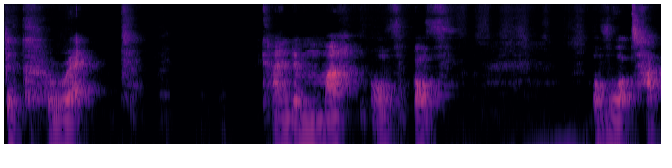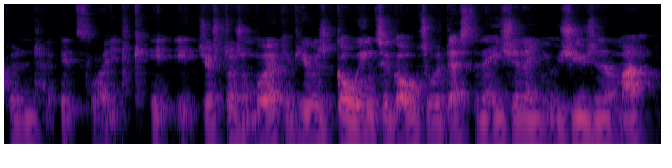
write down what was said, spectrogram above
the correct kind of map of of of what's happened. It's like it, it just doesn't work. If you was going to go to a destination and you was using a map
